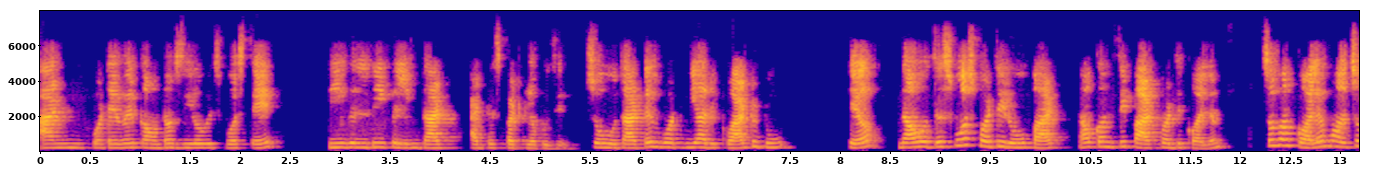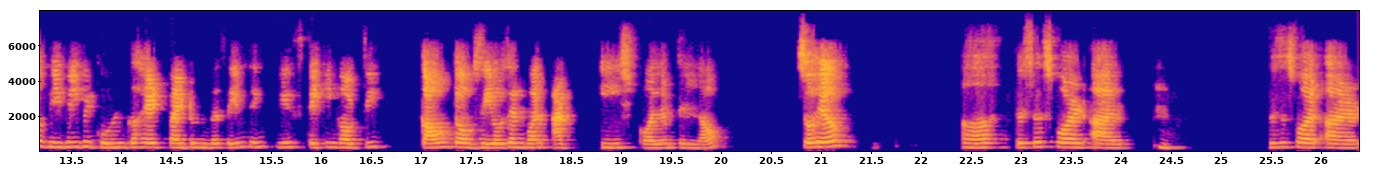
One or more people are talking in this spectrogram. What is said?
and whatever count of 0 which was there we will be filling that at this particular position. So that is what we are required to do here. Now this was for the row part. Now comes the part for the column. So for column also we will be going ahead by doing the same thing. Means taking out the count of zeros and 1 at each column till now. So here, uh, this is for our, this is for our,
